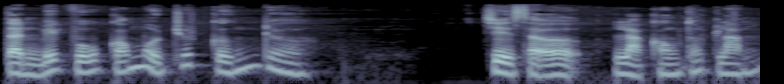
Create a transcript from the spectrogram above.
Tần Bích Vũ có một chút cứng đờ. Chỉ sợ là không tốt lắm.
